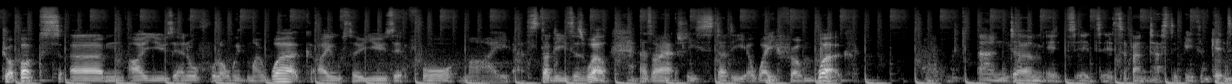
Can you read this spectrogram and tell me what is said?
Dropbox. Um, I use it an awful lot with my work. I also use it for my studies as well, as I actually study away from work. And um, it's, it's, it's a fantastic piece of kit.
